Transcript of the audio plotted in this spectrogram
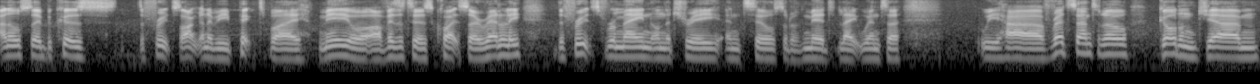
and also because the fruits aren't going to be picked by me or our visitors quite so readily, the fruits remain on the tree until sort of mid late winter. We have red sentinel, golden gem,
